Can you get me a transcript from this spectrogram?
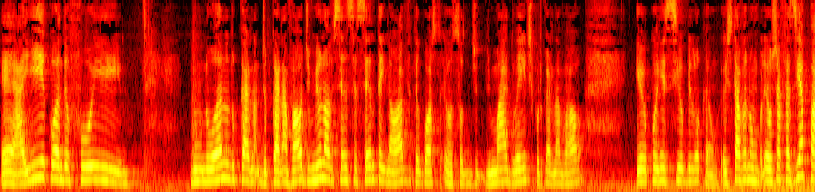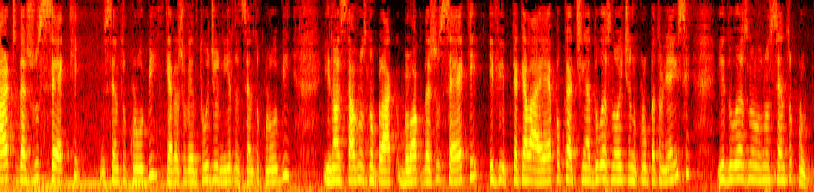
É, aí quando eu fui no, no ano do, carna, do, carnaval de 1969, que eu gosto, eu sou demais doente por carnaval, eu conheci o Bilocão. Eu estava num, eu já fazia parte da JUSEC, no Centro Clube, que era a Juventude Unida do Centro Clube, e nós estávamos no bloco da JUSEC, e vi, porque naquela época tinha duas noites no Clube Patrulhense e duas no, no Centro Clube.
